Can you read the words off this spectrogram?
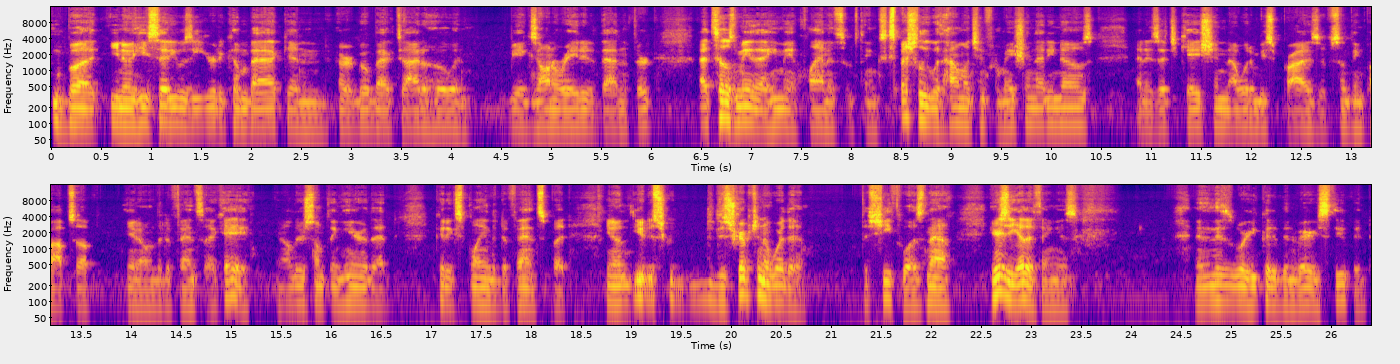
but you know, he said he was eager to come back and or go back to Idaho and be exonerated of that and the third. That tells me that he may have planted some things, especially with how much information that he knows and his education. I wouldn't be surprised if something pops up, you know, in the defense, like, hey, you know, there's something here that could explain the defense. But you know, you the description of where the the sheath was. Now, here's the other thing is, and this is where he could have been very stupid.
